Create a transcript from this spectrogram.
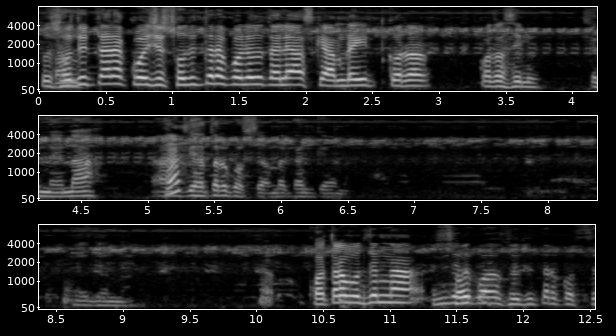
তো তারা কইছে তারা কইলে তো তাহলে আজকে আমরা ঈদ করার কথা ছিল। না আজকে হাতার করছে আমরা কালকে না কথাটা বুঝছেন না? চৌধুরী তারা করছে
